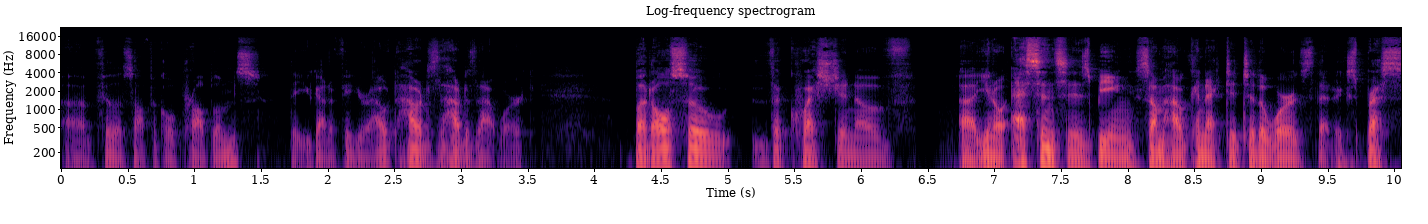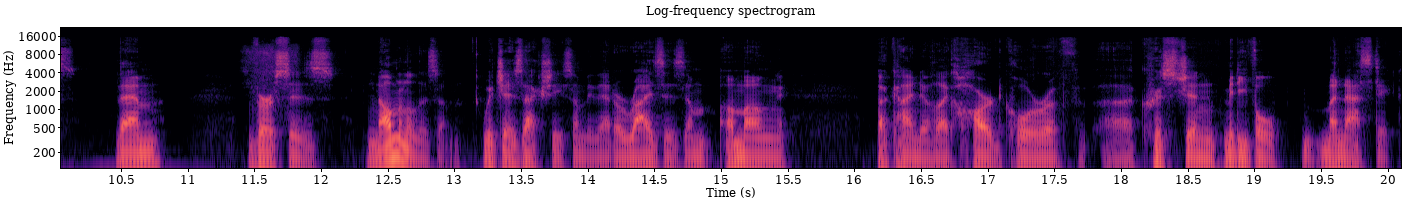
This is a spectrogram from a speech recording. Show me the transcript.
uh, philosophical problems that you got to figure out. How does how does that work? But also the question of uh, you know essences being somehow connected to the words that express them versus nominalism, which is actually something that arises am- among a kind of like hardcore of uh, Christian medieval monastic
